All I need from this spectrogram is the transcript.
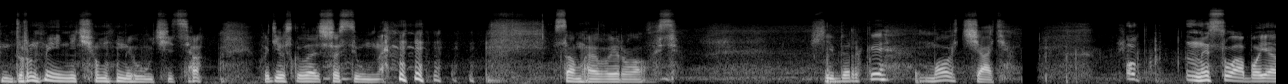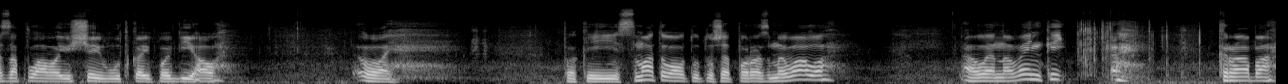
дурний нічому не учиться. Хотів сказати щось умне. Саме вирвалось. Фідерки мовчать. Оп, не слабо я заплаваю, ще й вудкою побігав. Ой. Поки її сматував, тут уже порозмивало. Але новенький краба,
